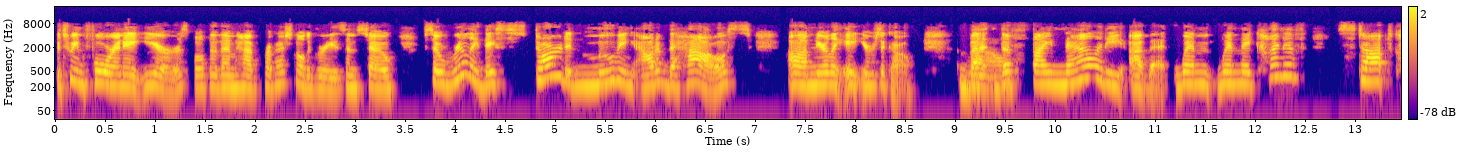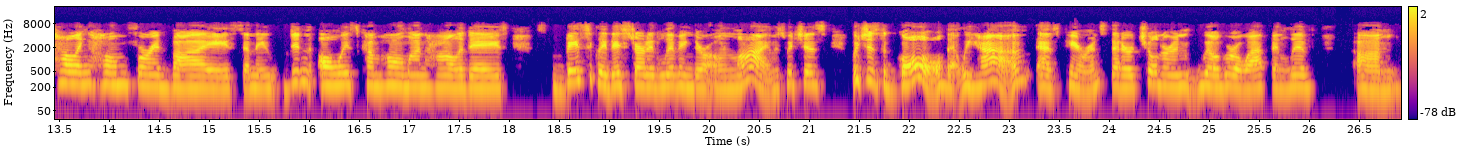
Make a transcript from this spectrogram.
between four and eight years. Both of them have professional degrees, and so so really they started moving out of the house um, nearly eight years ago. But wow. the finality of it, when when they kind of stopped calling home for advice and they didn't always come home on holidays basically they started living their own lives which is which is the goal that we have as parents that our children will grow up and live um,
